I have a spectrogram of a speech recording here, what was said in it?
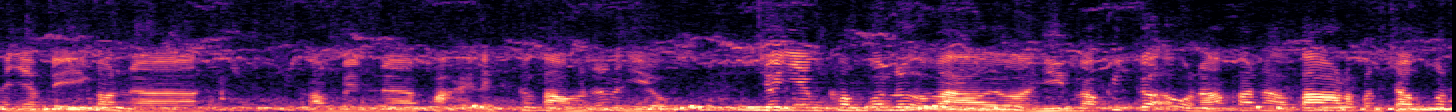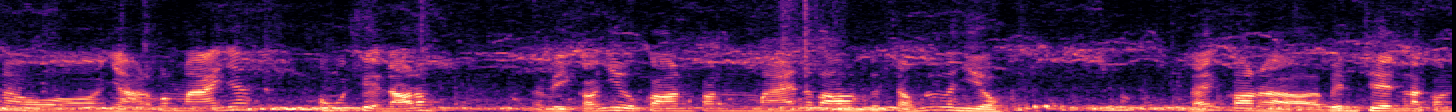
Anh em để ý con còn con bên à, phải này nó to hơn rất là nhiều. Chứ anh em không có lựa vào à, nhìn vào kích cỡ của nó con nào to là con trống con nào à, nhỏ là con mái nhá. Không có chuyện đó đâu. Tại vì có nhiều con con mái nó to hơn con trống rất là nhiều. Đấy con ở bên trên là con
